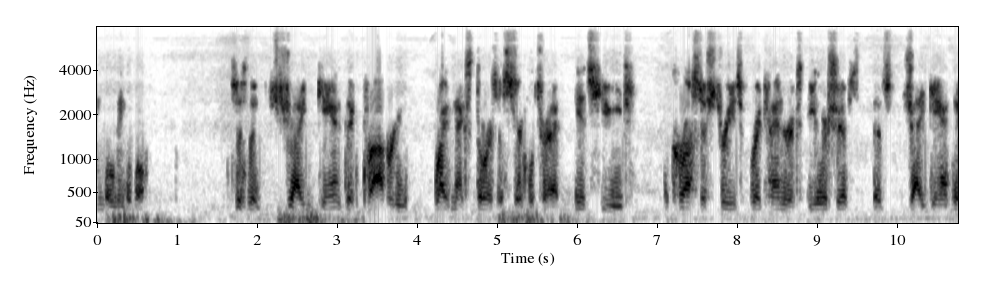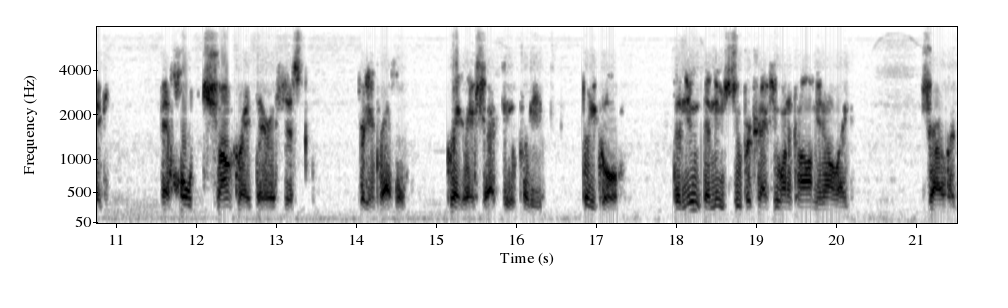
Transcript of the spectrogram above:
unbelievable. It's Just a gigantic property. Right next door is a circle track. It's huge. Across the streets, Rick Hendrick's dealerships. It's gigantic. That whole chunk right there is just pretty impressive. Great racetrack too. Pretty, pretty cool. The new, the new super tracks you want to call them, you know, like Charlotte,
